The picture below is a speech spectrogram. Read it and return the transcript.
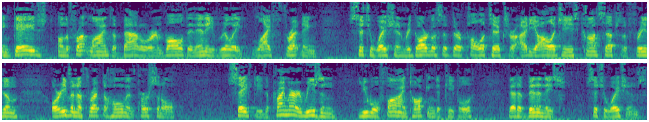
engaged on the front lines of battle or involved in any really life-threatening situation, regardless of their politics or ideologies, concepts of freedom, or even a threat to home and personal safety. The primary reason you will find talking to people that have been in these situations,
